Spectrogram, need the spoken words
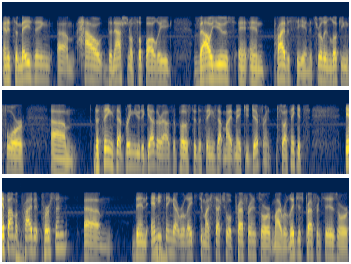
and it's amazing um, how the National Football League values and, and privacy, and it's really looking for um, the things that bring you together as opposed to the things that might make you different. So I think it's if I'm a mm-hmm. private person, um, then mm-hmm. anything that relates to my sexual preference or my religious preferences or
